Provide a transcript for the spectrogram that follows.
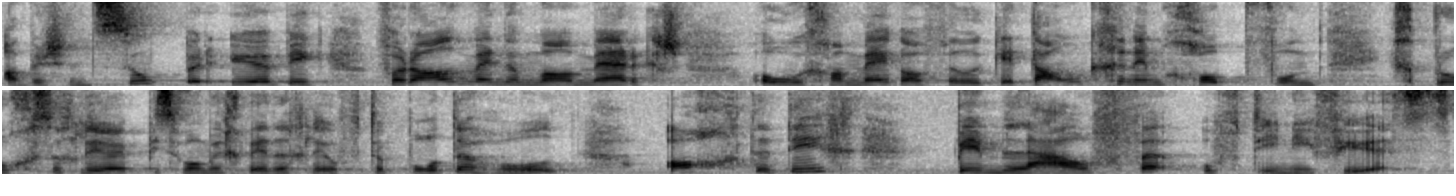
Aber es ist eine super Übung, vor allem wenn du mal merkst, oh, ich habe mega viele Gedanken im Kopf und ich brauche so etwas, das mich wieder ein bisschen auf den Boden holt. Achte dich beim Laufen auf deine Füße.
